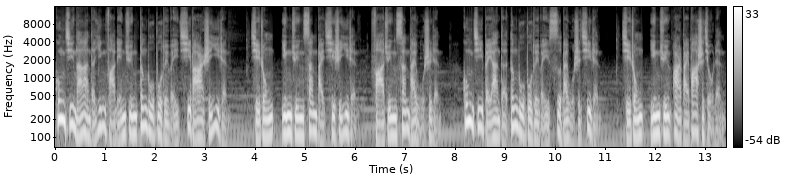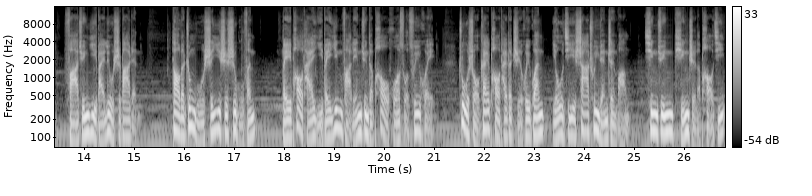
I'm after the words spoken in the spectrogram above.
攻击南岸的英法联军登陆部队为七百二十一人，其中英军三百七十一人，法军三百五十人；攻击北岸的登陆部队为四百五十七人。其中英军二百八十九人，法军一百六十八人。到了中午十一时十五分，北炮台已被英法联军的炮火所摧毁，驻守该炮台的指挥官游击沙春元阵亡。清军停止了炮击，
